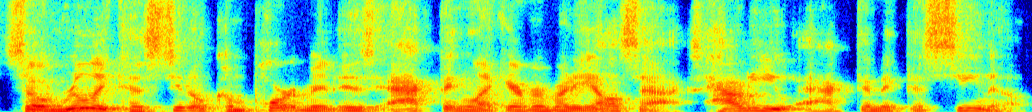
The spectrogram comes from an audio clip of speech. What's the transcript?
So really casino comportment is acting like everybody else acts. How do you act in a casino?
